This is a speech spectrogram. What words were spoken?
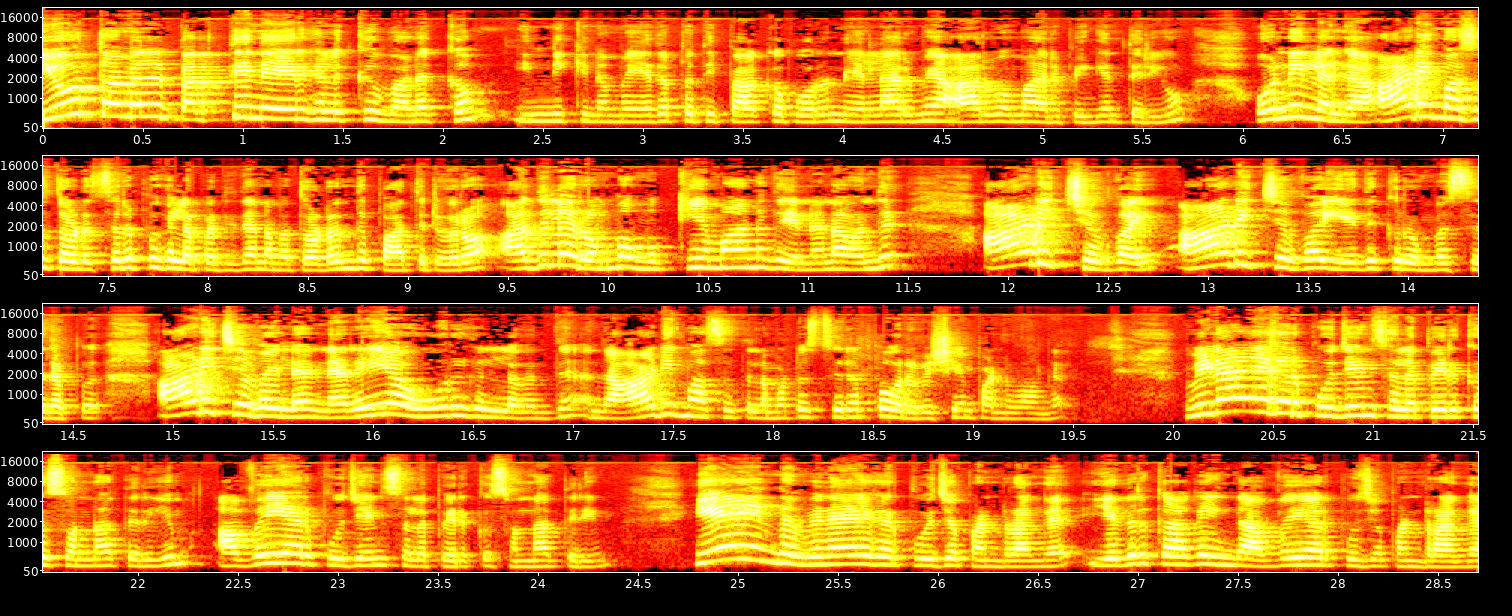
யூ தமிழ் பக்தி நேயர்களுக்கு வணக்கம். இன்னைக்கு நம்ம எதை பத்தி பார்க்க போறோம்னு எல்லாருமே ஆர்வமா இருப்பீங்கன்னு தெரியும். ஒன்றும் இல்லைங்க ஆடி மாசத்தோட சிறப்புகளை பத்தி தான் நம்ம தொடர்ந்து பார்த்துட்டு வரோம். அதுல ரொம்ப முக்கியமானது என்னன்னா வந்து ஆடி செவ்வாய். ஆடி செவ்வாய் எதுக்கு ரொம்ப சிறப்பு? ஆடி செவ்வாயில நிறைய ஊர்களில் வந்து அந்த ஆடி மாசத்துல மட்டும் சிறப்பாக ஒரு விஷயம் பண்ணுவாங்க. விநாயகர் பூஜைன்னு சில பேருக்கு சொன்னா தெரியும் ஔவையார் பூஜைன்னு சில பேருக்கு சொன்னா தெரியும். ஏன் இந்த விநாயகர் பூஜை பண்றாங்க? எதற்காக இந்த ஔவையார் பூஜை பண்றாங்க?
